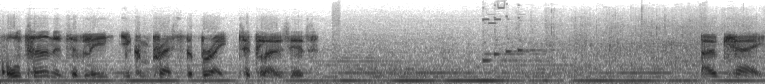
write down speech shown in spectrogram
Alternatively, you can press the brake to close it. Okay,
